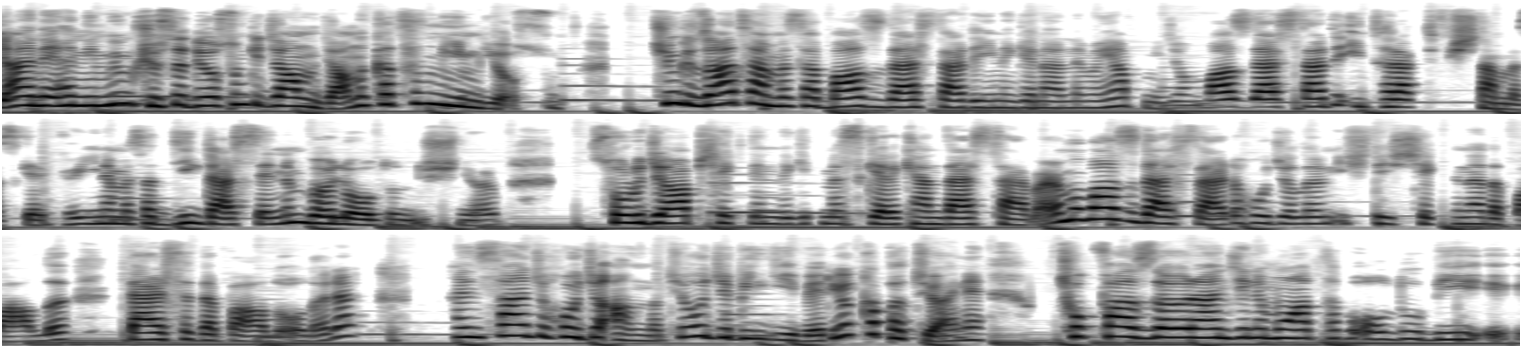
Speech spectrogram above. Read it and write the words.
Yani hani mümkünse diyorsun ki canlı canlı katılmayayım diyorsun. Çünkü zaten mesela bazı derslerde yine genelleme yapmayacağım. Bazı derslerde interaktif işlenmesi gerekiyor. Yine mesela dil derslerinin böyle olduğunu düşünüyorum. Soru cevap şeklinde gitmesi gereken dersler var ama bazı derslerde hocaların işleyiş şekline de bağlı, derse de bağlı olarak Hani sadece hoca anlatıyor, hoca bilgiyi veriyor, kapatıyor. Hani çok fazla öğrenciyle muhatap olduğu bir e,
